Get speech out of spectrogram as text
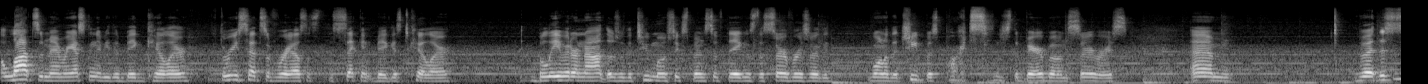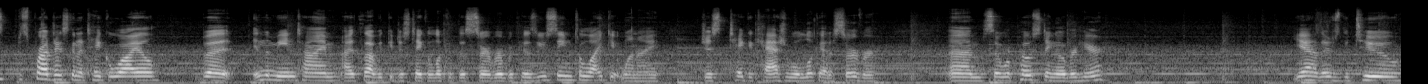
lots of memory, that's going to be the big killer, three sets of rails, that's the second biggest killer, believe it or not, those are the two most expensive things. The servers are the one of the cheapest parts, just the bare bones servers. Um, but this is this project's gonna take a while. But in the meantime, I thought we could just take a look at this server because you seem to like it when I just take a casual look at a server. Um, so we're posting over here. Yeah, there's the two.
